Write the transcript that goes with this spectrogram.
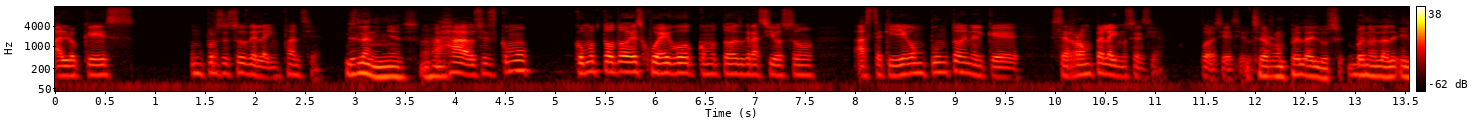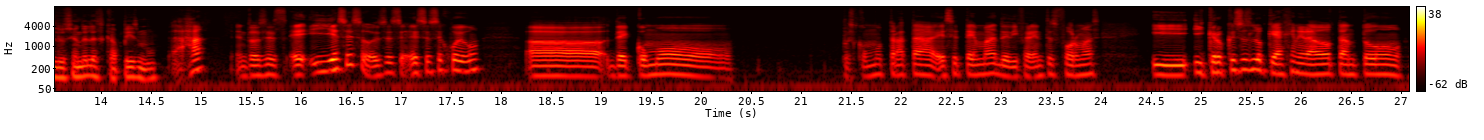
a lo que es un proceso de la infancia. Es la niñez. Ajá. Ajá, o sea, es como cómo todo es juego, cómo todo es gracioso, hasta que llega un punto en el que se rompe la inocencia, por así decirlo. Se rompe la ilusión, bueno, la ilusión del escapismo. Ajá. Entonces, eh, y es eso, es ese, es ese juego ah, de cómo, pues cómo trata ese tema de diferentes formas. Y, y creo que eso es lo que ha generado tanto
